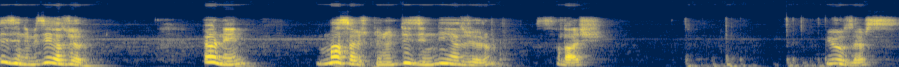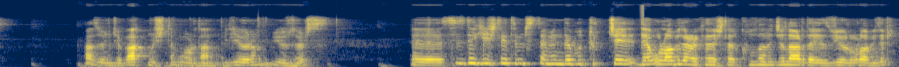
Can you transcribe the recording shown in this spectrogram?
Dizinimizi yazıyorum. Örneğin masaüstünün dizinini yazıyorum. Slash users az önce bakmıştım oradan biliyorum users. Ee, sizdeki işletim sisteminde bu Türkçe de olabilir arkadaşlar. Kullanıcılar da yazıyor olabilir.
